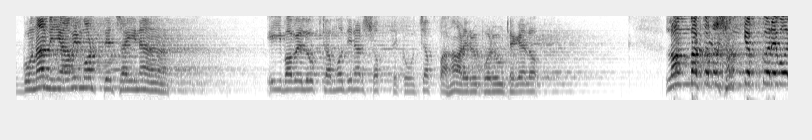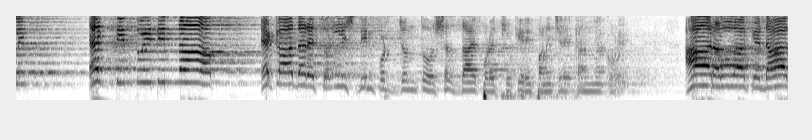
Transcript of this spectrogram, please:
গোনা নিয়ে আমি মরতে চাই না। এইভাবে লোকটা মদিনার সব থেকে উঁচা পাহাড়ের উপরে উঠে গেল। লম্বা কত সংক্ষেপ করে বলি। একদিন, দুই দিন না একাধারে চল্লিশ দিন পর্যন্ত শেষদায় পড়ে চোখের পানি ছেড়ে কান্না করে। আর আল্লাহকে ডাক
